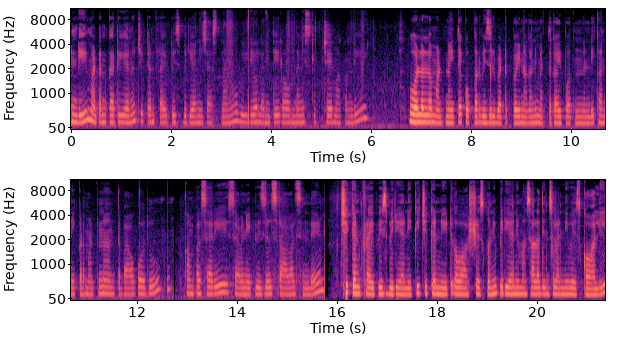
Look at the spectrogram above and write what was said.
అండి మటన్ కర్రీ అని చికెన్ ఫ్రై పీస్ బిర్యానీ చేస్తున్నాను. వీడియో లెంతీగా ఉందని స్కిప్ చేయమాకండి. ఓళ్ళల్లో మటన్ అయితే కుక్కర్ విజిల్ పెట్టకపోయినా కానీ మెత్తగా అయిపోతుందండి. కానీ ఇక్కడ మటన్ అంత బాగోదు. కంపల్సరీ సెవెన్ ఎయిట్ విజిల్స్ రావాల్సిందే. చికెన్ ఫ్రై పీస్ బిర్యానీకి చికెన్ నీట్గా వాష్ చేసుకొని బిర్యానీ మసాలా దినుసులు అన్నీ వేసుకోవాలి.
